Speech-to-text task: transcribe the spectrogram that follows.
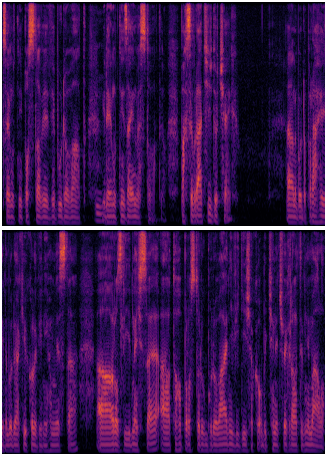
Co je nutný postavit, vybudovat, hmm. kde je nutný zainvestovat. Jo? Pak se vrátíš do Čech nebo do Prahy, nebo do jakého jiného města, a rozlídneš se a toho prostoru k budování vidíš jako obyčejný člověk relativně málo.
